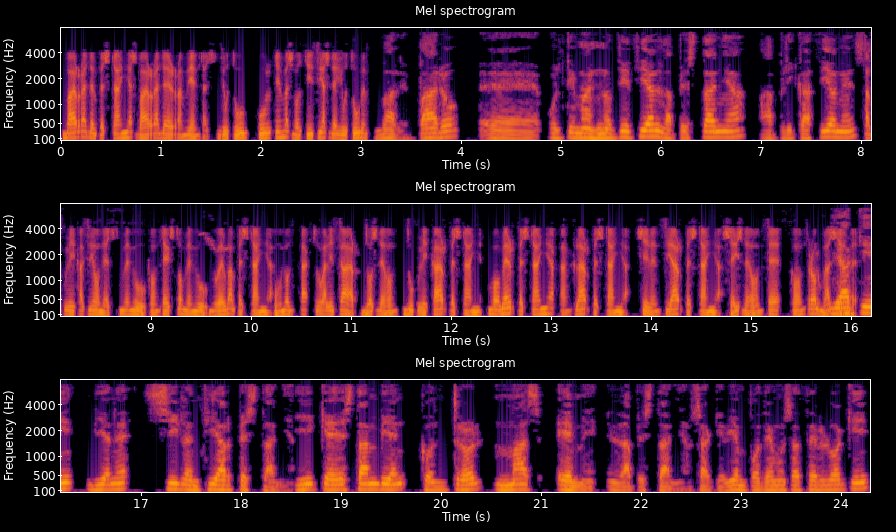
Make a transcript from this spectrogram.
barra de pestañas, barra de herramientas, YouTube, últimas noticias de YouTube. Vale, paro, eh, últimas noticias, la pestaña, aplicaciones. Aplicaciones, menú, contexto, menú, nueva pestaña, 1, actualizar, 2 de 11, duplicar pestaña, mover pestaña, anclar pestaña, silenciar pestaña, 6 de 11, control más Y aquí viene silenciar pestaña. Y que es también control más M en la pestaña. O sea que bien podemos hacerlo aquí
